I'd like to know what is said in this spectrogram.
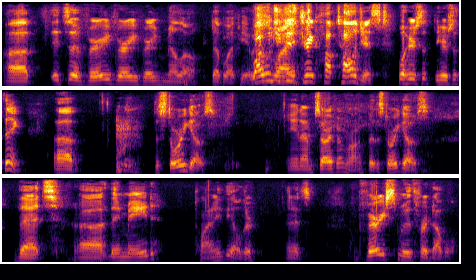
Uh, it's a very very very mellow double IPA. Why wouldn't you just drink Hoptologist? Well, here's the here's the thing. Uh, the story goes, and I'm sorry if I'm wrong, but the story goes that uh, they made Pliny the Elder, and it's very smooth for a double.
